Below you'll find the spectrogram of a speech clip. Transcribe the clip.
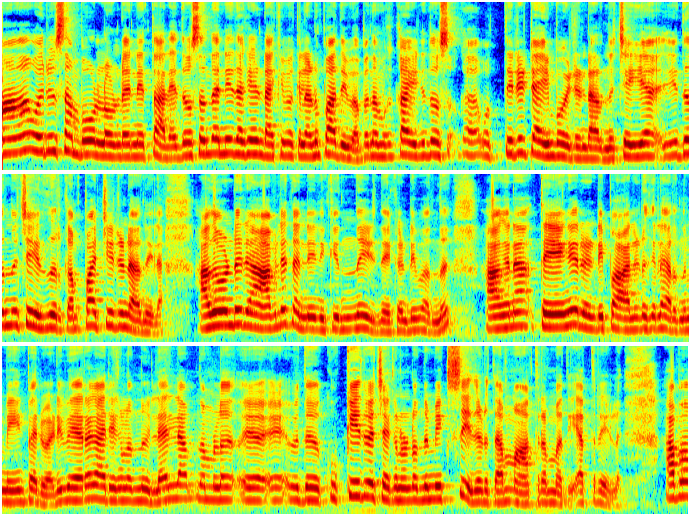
ആ ഒരു സംഭവം ഉള്ളതുകൊണ്ട് തന്നെ തലേദിവസം തന്നെ ഇതൊക്കെ ഉണ്ടാക്കി വെക്കലാണ് പതിവ്. അപ്പോൾ നമുക്ക് കഴിഞ്ഞ ദിവസം ഒക്കെ ഒത്തിരി ടൈം പോയിട്ടുണ്ടായിരുന്നു. ചെയ്യാൻ ഇതൊന്നും ചെയ്ത് തീർക്കാൻ പറ്റിയിട്ടുണ്ടായിരുന്നില്ല. അതുകൊണ്ട് രാവിലെ തന്നെ എനിക്ക് ഇന്ന് എഴുന്നേക്കേണ്ടി വന്ന് അങ്ങനെ തേങ്ങ ഇരണ്ടി പാലെടുക്കലായിരുന്നു മെയിൻ പരിപാടി. വേറെ കാര്യങ്ങളൊന്നുമില്ല എല്ലാം നമ്മൾ ഇത് കുക്ക് ചെയ്ത് വെച്ചേക്കണോണ്ടൊന്ന് മിക്സ് ചെയ്തെടുത്താൽ മാത്രം മതി. അത്രയേ ഉള്ളൂ. അപ്പോൾ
